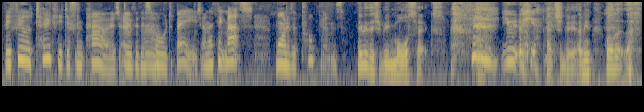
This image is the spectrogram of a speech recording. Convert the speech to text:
They feel totally disempowered over Mm. this whole debate, and I think that's one of the problems. Maybe there should be more sex. You, yeah. Actually, I mean, well, the-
